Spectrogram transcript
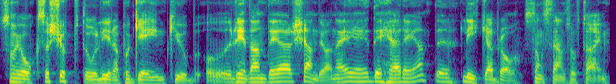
som jag också köpte och lirade på GameCube. Och redan där kände jag, nej det här är inte lika bra som Sense of Time.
